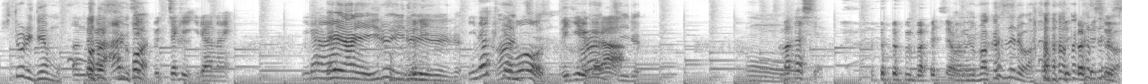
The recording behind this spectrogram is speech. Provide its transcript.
一人でも？あだから アンチ。ぶっちゃけいらない。いらえ、ない。いやいや、いるいるいるいる。いなくてもできるから任して。任してあ俺任せるわ。任任せるわ。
